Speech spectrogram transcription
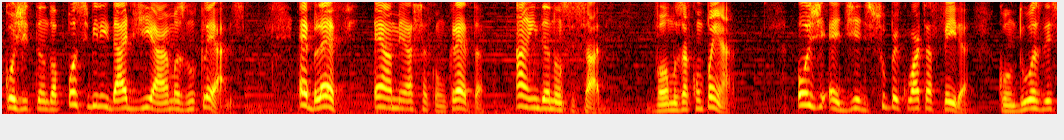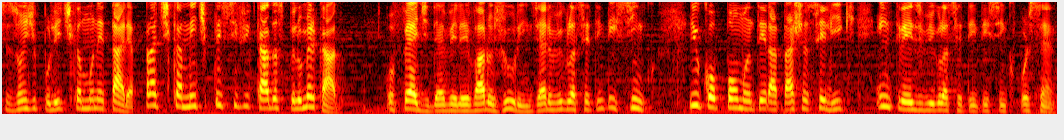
cogitando a possibilidade de armas nucleares. É blefe? É ameaça concreta? Ainda não se sabe. Vamos acompanhar. Hoje é dia de super quarta-feira, com duas decisões de política monetária praticamente precificadas pelo mercado. O Fed deve elevar o juro em 0,75 e o Copom manter a taxa Selic em 13,75%,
